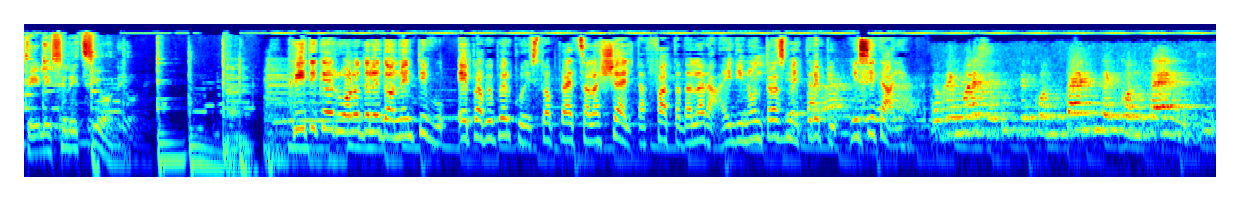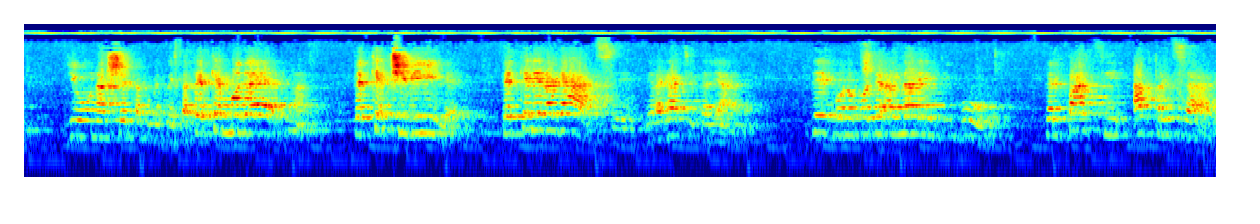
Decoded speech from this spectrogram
Teleselezione. Critica il ruolo delle donne in tv e proprio per questo apprezza la scelta fatta dalla RAI di non trasmettere più Miss Italia. Dovremmo essere tutte contente e contenti di una scelta come questa, perché è moderna, perché è civile, perché le ragazze, le ragazze italiane, debbono poter andare in tv per farsi apprezzare,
